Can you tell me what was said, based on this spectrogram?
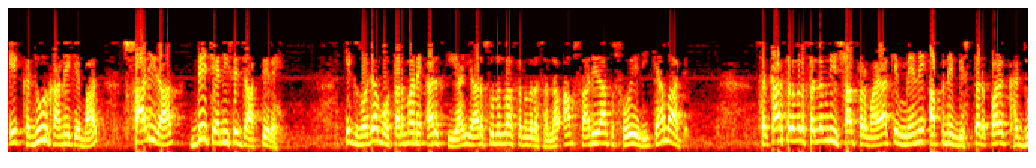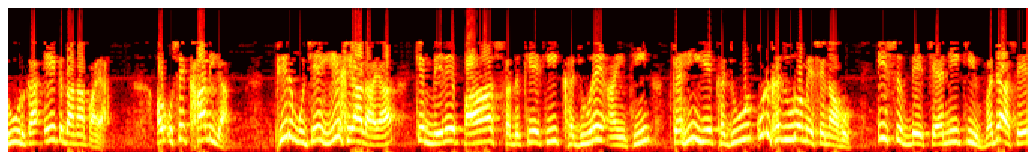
ایک کھجور کھانے کے بعد ساری رات بے چینی سے جاگتے رہے۔ ایک زوجہ محترمہ نے عرض کیا، یا رسول اللہ صلی اللہ علیہ وسلم، آپ ساری رات سوئے نہیں کیا بات ہے؟ سرکار صلی اللہ علیہ وسلم نے ارشاد فرمایا کہ میں نے اپنے بستر پر کھجور کا ایک دانہ پایا اور اسے کھا لیا۔ پھر مجھے یہ خیال آیا کہ میرے پاس صدقے کی کھجوریں آئی تھیں، کہیں یہ کھجور ان کھجوروں میں سے نہ ہو۔ اس بے چینی کی وجہ سے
